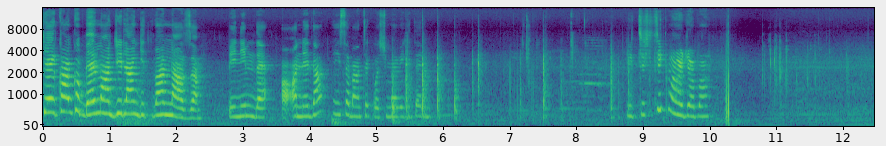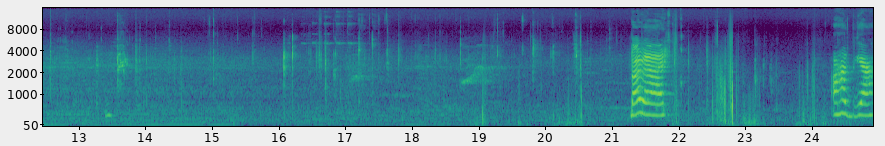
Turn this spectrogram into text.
Şey kanka benim acilen gitmem lazım. Benim de. Aa neden? Neyse ben tek başıma eve giderim. Yetiştik mi acaba? Bay bay. Aha hadi gel.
